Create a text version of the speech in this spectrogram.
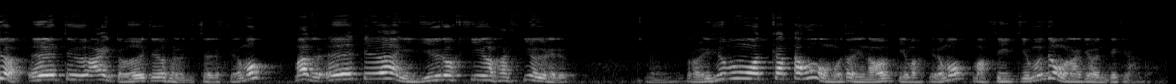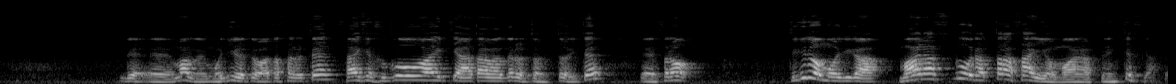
は A to I と A to F の実装ですけども、まず A to I に16進の発信を入れる。この if 文を使った方を元に直していますけども、まあ、スイッチ文でも同じようにできたんです。で、えー、まず文字列を渡されて、最初符号は1、値は0としておいて、えー、その次の文字がマイナス号だったらサインをマイナスにして増やす。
